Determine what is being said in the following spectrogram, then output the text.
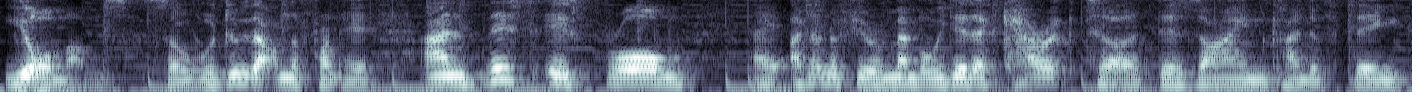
your mums. So we'll do that on the front here. And this is from I, I don't know if you remember, we did a character design kind of thing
